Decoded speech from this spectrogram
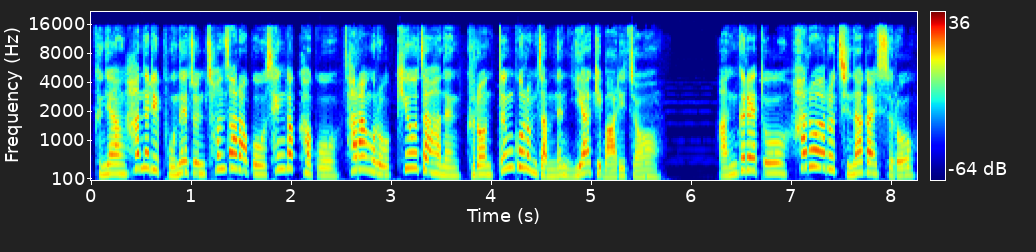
그냥 하늘이 보내준 천사라고 생각하고 사랑으로 키우자 하는 그런 뜬구름 잡는 이야기 말이죠. 안 그래도 하루하루 지나갈수록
